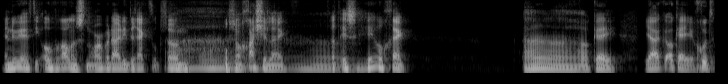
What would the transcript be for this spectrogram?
En nu heeft hij overal een snor, waardoor hij direct op zo'n op zo'n gastje lijkt. Dat is heel gek. Ah, oké. Ja, oké, goed.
